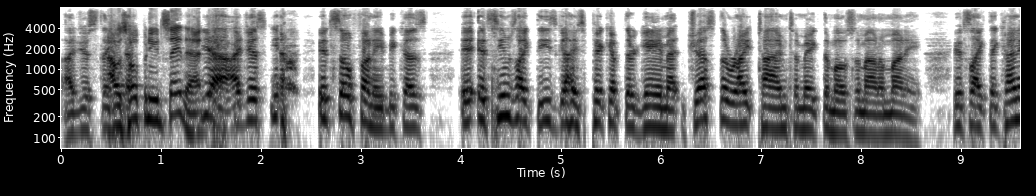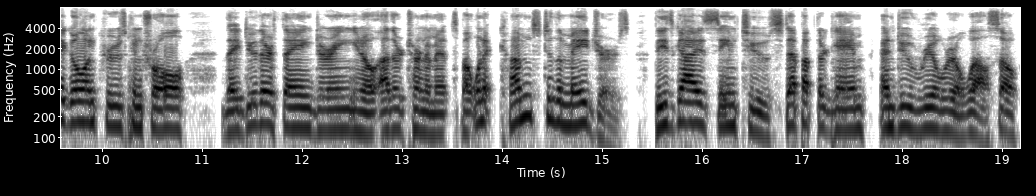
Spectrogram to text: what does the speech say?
I just think I was that- hoping you'd say that. Yeah, I just you know it's so funny because it, it seems like these guys pick up their game at just the right time to make the most amount of money. It's like they kind of go on cruise control. They do their thing during, you know, other tournaments, but when it comes to the majors, these guys seem to step up their game and do real, real well. So,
